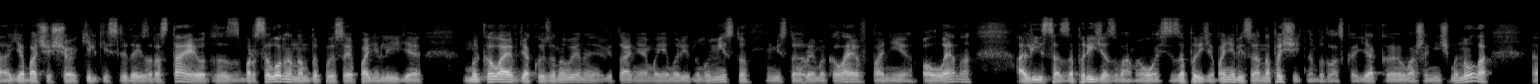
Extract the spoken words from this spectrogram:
Е, Я бачу, що кількість людей зростає. От з Барселони нам дописує пані Лідія. Миколаїв, дякую за новини. Вітання моєму рідному місту, місто Герой Миколаїв, пані Олена, Аліса, Запоріжжя з вами. Ось Запоріжжя. Пані Аліса, напишіть нам, будь ласка, як е, ваша ніч минула, Е,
